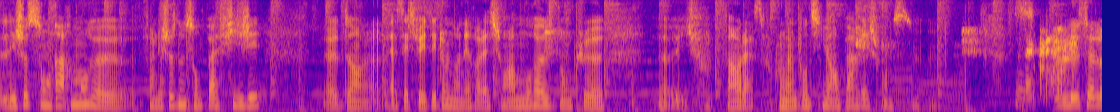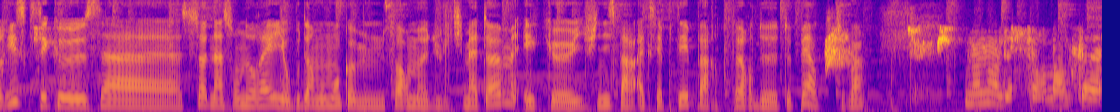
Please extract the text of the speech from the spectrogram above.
les choses sont rarement, euh, enfin les choses ne sont pas figées euh, dans la sexualité comme dans les relations amoureuses. Donc euh, il faut, enfin voilà, il faut quand même continuer à en parler, je pense. D'accord. Le seul risque, c'est que ça sonne à son oreille au bout d'un moment comme une forme d'ultimatum et qu'il finisse par accepter par peur de te perdre, tu vois. Non, non, bien sûr, non, ça,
